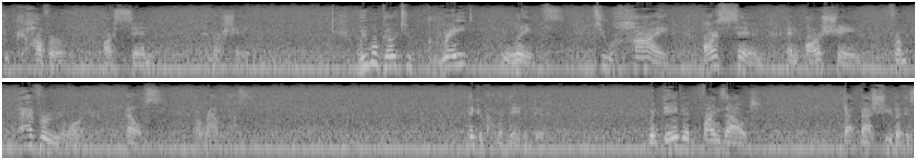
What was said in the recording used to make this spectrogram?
to cover our sin and our shame. We will go to great lengths to hide our sin and our shame from everyone else around us. Think about what David did. When David finds out that Bathsheba is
